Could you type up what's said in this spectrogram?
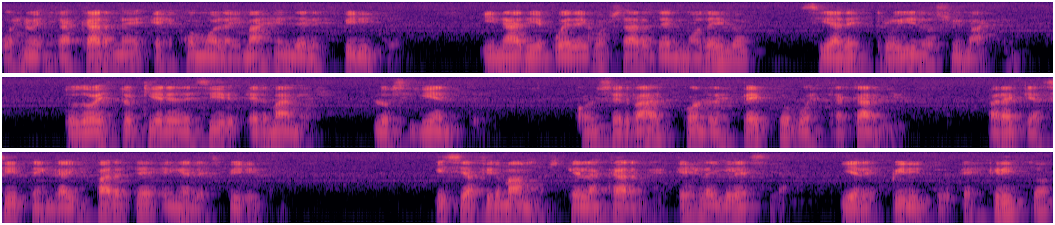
pues nuestra carne es como la imagen del Espíritu, y nadie puede gozar del modelo si ha destruido su imagen. Todo esto quiere decir, hermanos, lo siguiente, conservad con respecto vuestra carne, para que así tengáis parte en el Espíritu. Y si afirmamos que la carne es la iglesia y el Espíritu es Cristo,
